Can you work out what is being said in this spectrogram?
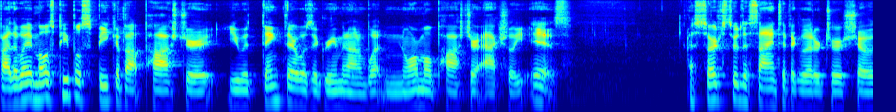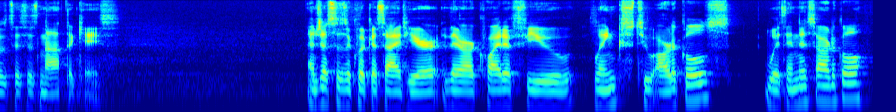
By the way most people speak about posture, you would think there was agreement on what normal posture actually is. A search through the scientific literature shows this is not the case. And just as a quick aside here, there are quite a few links to articles within this article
